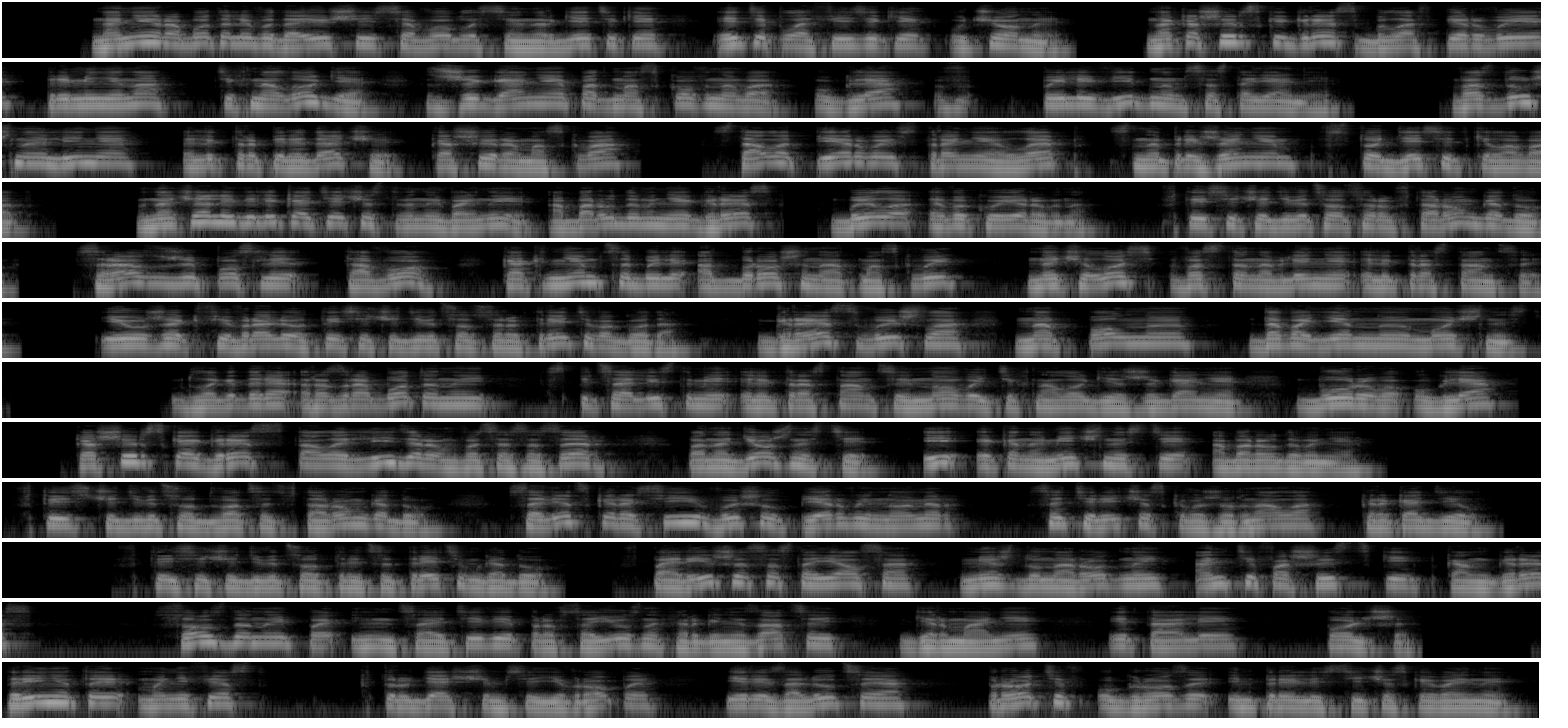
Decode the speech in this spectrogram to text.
На ней работали выдающиеся в области энергетики и теплофизики ученые. На Каширской ГРЭС была впервые применена технология сжигания подмосковного угля в пылевидном состоянии. Воздушная линия электропередачи Кашира-Москва стала первой в стране ЛЭП с напряжением в 110 кВт. В начале Великой Отечественной войны оборудование ГРЭС было эвакуировано. В 1942 году, сразу же после того, как немцы были отброшены от Москвы, началось восстановление электростанции. И уже к февралю 1943 года ГРЭС вышла на полную довоенную мощность. Благодаря разработанной специалистами электростанции новой технологии сжигания бурого угля, Каширская ГРЭС стала лидером в СССР по надежности и экономичности оборудования. В 1922 году в Советской России вышел первый номер сатирического журнала «Крокодил». В 1933 году в Париже состоялся Международный антифашистский конгресс созданный по инициативе профсоюзных организаций Германии, Италии, Польши. Приняты манифест к трудящимся Европы и резолюция против угрозы империалистической войны.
